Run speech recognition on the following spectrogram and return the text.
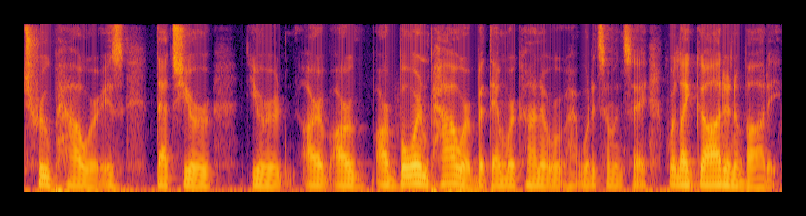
true power. Is that's your your our our our born power. But then we're kind of what did someone say? We're like God in a body.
